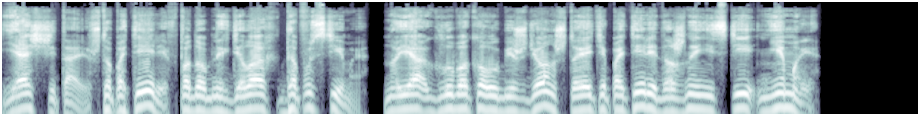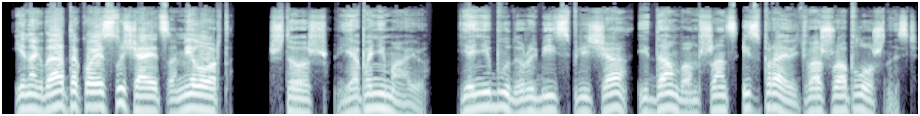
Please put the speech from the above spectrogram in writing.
Я считаю, что потери в подобных делах допустимы, но я глубоко убежден, что эти потери должны нести не мы, Иногда такое случается, милорд. Что ж, я понимаю. Я не буду рубить с плеча и дам вам шанс исправить вашу оплошность.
